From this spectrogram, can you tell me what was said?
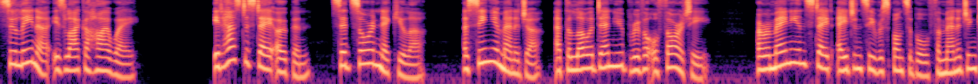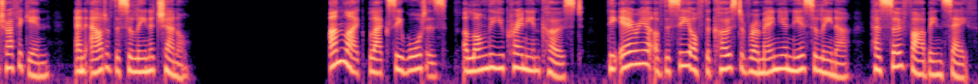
Sulina is like a highway. It has to stay open, said Sorin Necula, a senior manager at the Lower Danube River Authority, a Romanian state agency responsible for managing traffic in and out of the Sulina Channel. Unlike Black Sea waters along the Ukrainian coast, the area of the sea off the coast of Romania near Sulina has so far been safe.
